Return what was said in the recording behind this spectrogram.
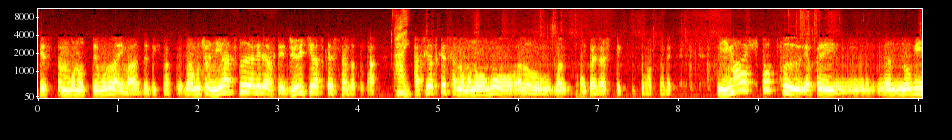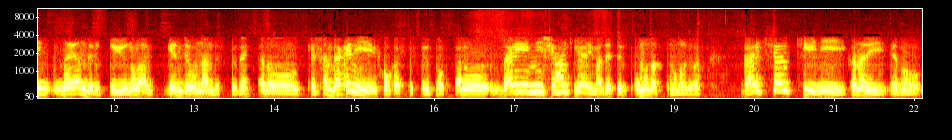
決算ものというものが今、出てきます、まあ、もちろん2月だけではなくて、11月決算だとか、はい、8月決算のものもあの、まあ、今回出してきてますので、今一つ、やっぱり伸び悩んでるというのが現状なんですよね、あの決算だけにフォーカスすると、あの第2四半期が今出てる、主だったものでは、第一四半期にかなりあの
